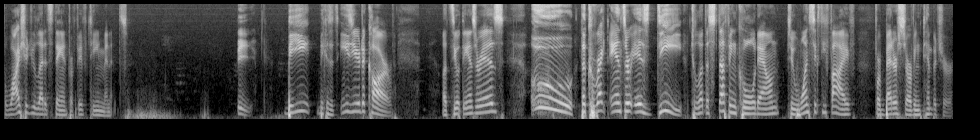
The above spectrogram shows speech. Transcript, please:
So why should you let it stand for 15 minutes? B. B because it's easier to carve. Let's see what the answer is. Ooh, the correct answer is D to let the stuffing cool down to 165 for better serving temperature.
